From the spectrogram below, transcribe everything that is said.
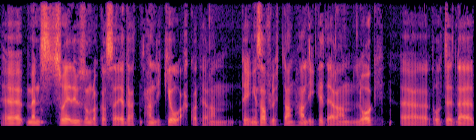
Eh, men så er det jo som dere sier, at han ligger jo akkurat der han Det er ingen som har flytta han. Han ligger der han lå. Eh, og det er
